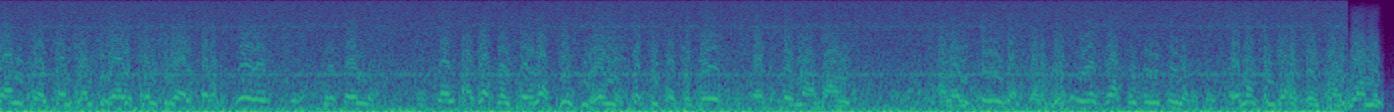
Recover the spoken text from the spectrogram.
10, 10, 10, 20 euro, 20 euro, fella. I got them to left, this is where you stick and touch it to extend that down and then to the left, fella. What were you drafting for your team, I think? It must have dropped 3.1.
